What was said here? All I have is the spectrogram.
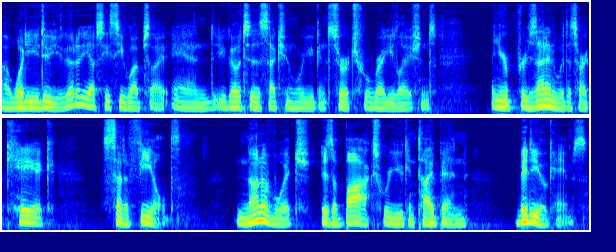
Uh, what do you do? You go to the FCC website and you go to the section where you can search for regulations, and you're presented with this archaic set of fields, none of which is a box where you can type in video games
